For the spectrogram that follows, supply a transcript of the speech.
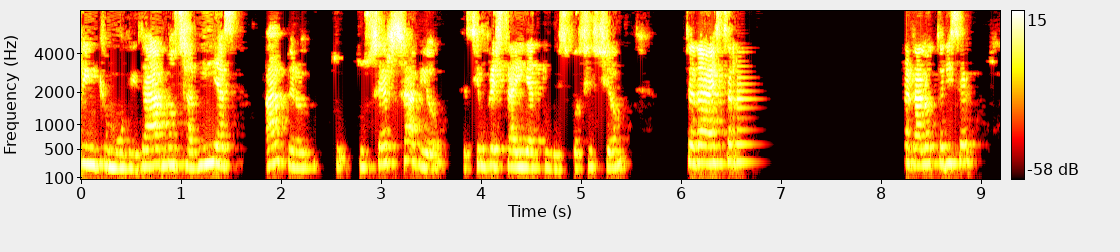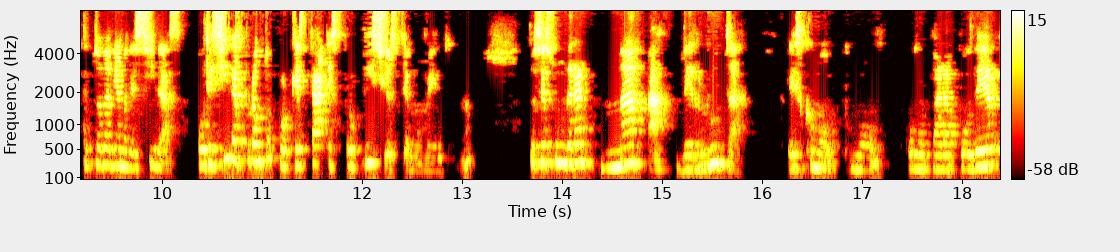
incomodidad, no sabías. Ah, pero tu, tu ser sabio, que siempre está ahí a tu disposición, te da este regalo, te dice que todavía no decidas, o decide pronto porque está, es propicio este momento. ¿no? Entonces, un gran mapa de ruta es como, como, como para poder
